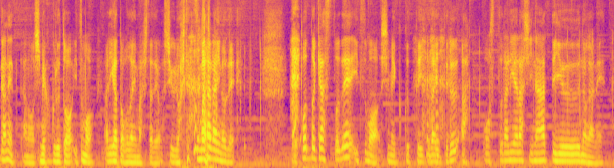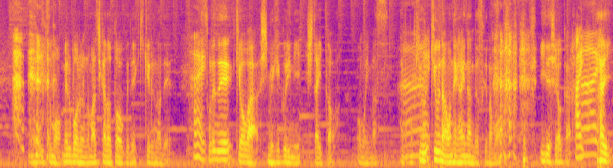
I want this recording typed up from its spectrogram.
がねあの締めくくるといつも「ありがとうございました」で終了してつまらないので ポッドキャストでいつも締めくくっていただいてるあオーストラリアらしいなっていうのがねえいつもメルボルンの街角トークで聞けるので、はい、それで今日は締めくくりにしたいと思います。なんかもう急急なお願いなんですけども いいでしょうか？はい。はい。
